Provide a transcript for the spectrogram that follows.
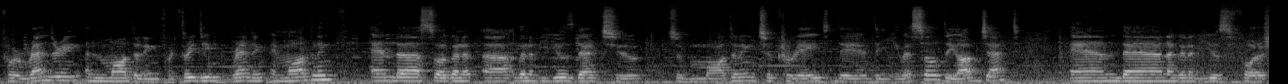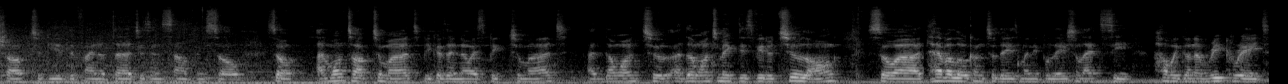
for rendering and modeling, for 3D rendering and modeling. And uh, so I'm gonna uh, gonna be use that to to modeling to create the the USO, the object, and then I'm gonna be use Photoshop to give the final touches and something. So so I won't talk too much because I know I speak too much. I don't want to I don't want to make this video too long. So uh, have a look on today's manipulation. Let's see how we're gonna recreate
